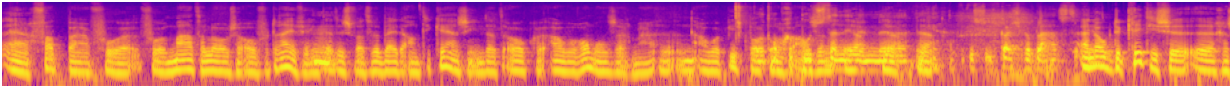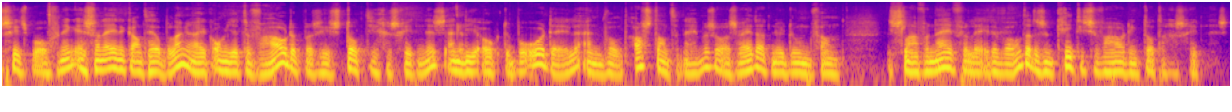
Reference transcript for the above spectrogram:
eh, erg vatbaar voor, voor mateloze overdrijving. Hmm. Dat is wat we bij de antiquair zien. Dat ook oude rommel, zeg maar, een oude piespot... Wordt opgepoetst en in een ja, uh, kastje geplaatst. En ook de kritische uh, geschiedsbeoefening is van de ene kant heel belangrijk... om je te verhouden precies tot die geschiedenis... en die ook te beoordelen en bijvoorbeeld afstand te nemen... zoals wij dat nu doen van het slavernijverleden. Want dat is een kritische verhouding tot de geschiedenis.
